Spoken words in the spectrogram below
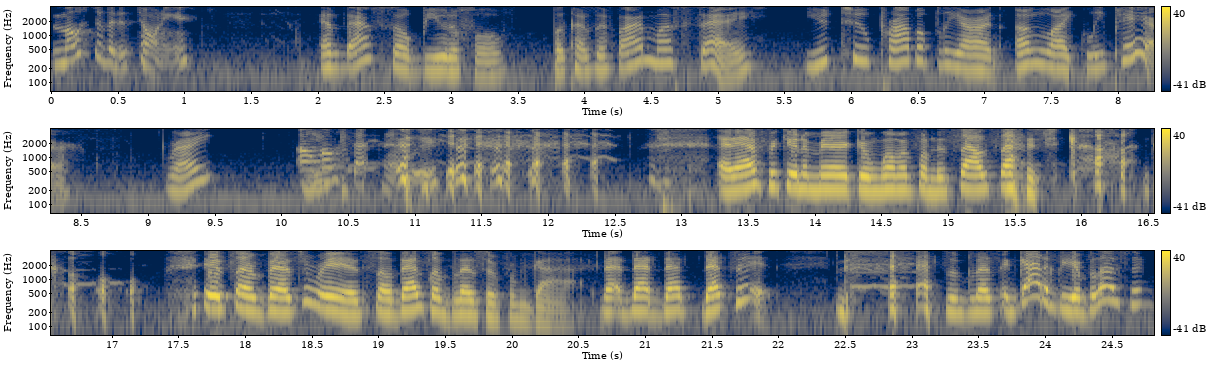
most of it is Tony. And that's so beautiful because if I must say, you two probably are an unlikely pair, right? Oh, you- most definitely. an African American woman from the south side of Chicago. it's her best friend, so that's a blessing from God. That that that that's it. that's a blessing. It got to be a blessing.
